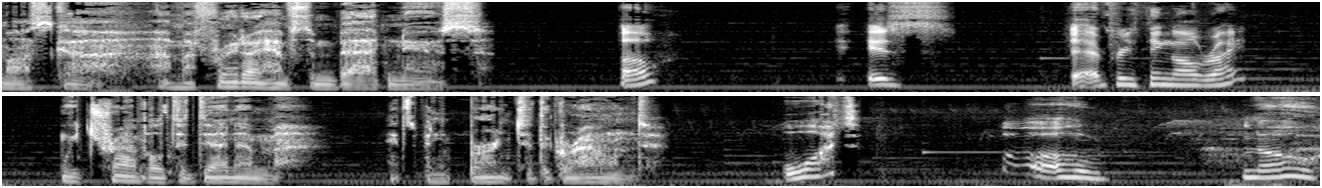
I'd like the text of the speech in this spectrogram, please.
Mosca, I'm afraid I have some bad news. Oh? Is everything all right? We traveled to Denim. It's been burnt to the ground. What? Oh, no.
